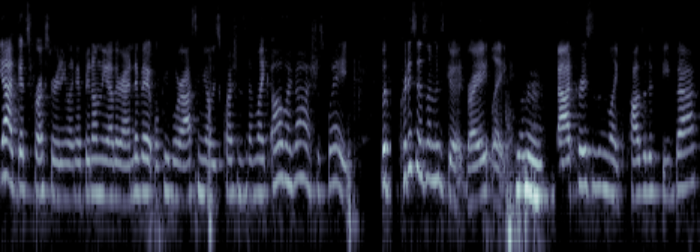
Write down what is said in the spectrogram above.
yeah, it gets frustrating. Like I've been on the other end of it where people are asking me all these questions and I'm like, oh my gosh, just wait. But criticism is good, right? Like Mhm. bad criticism, like positive feedback.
